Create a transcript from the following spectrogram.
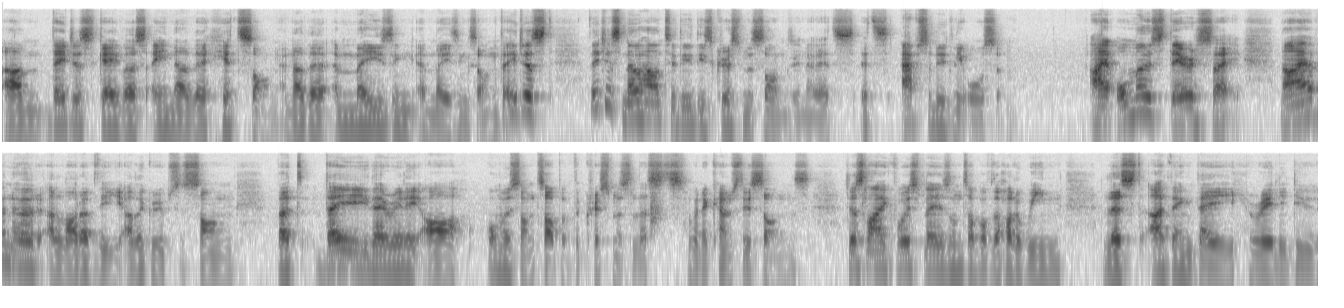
Um, they just gave us another hit song, another amazing, amazing song. They just they just know how to do these Christmas songs. You know, it's it's absolutely awesome. I almost dare say. Now I haven't heard a lot of the other groups' song, but they they really are almost on top of the Christmas lists when it comes to songs. Just like VoicePlay's on top of the Halloween list, I think they really do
